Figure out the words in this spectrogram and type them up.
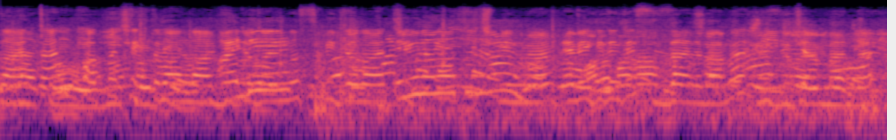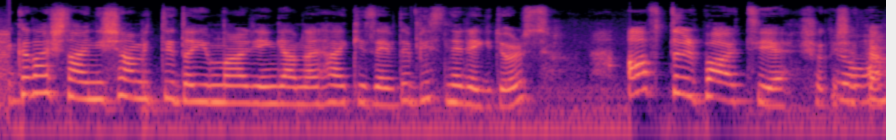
zaten. Fatma çekti vallahi videoları, nasıl videolar çekti hiç bilmiyorum. Eve gidince sizlerle beraber izleyeceğim ben de. Arkadaşlar nişan bitti. Dayımlar, yengemler herkes evde. Biz nereye gidiyoruz? After party'ye. Şaka şaka.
